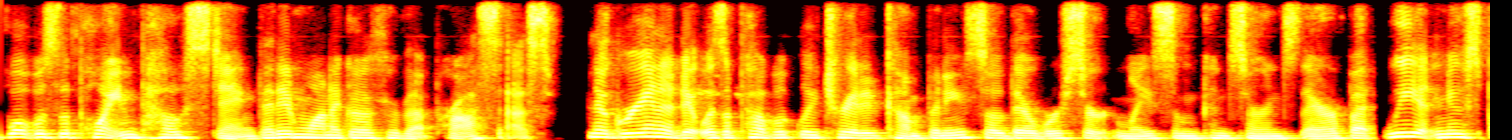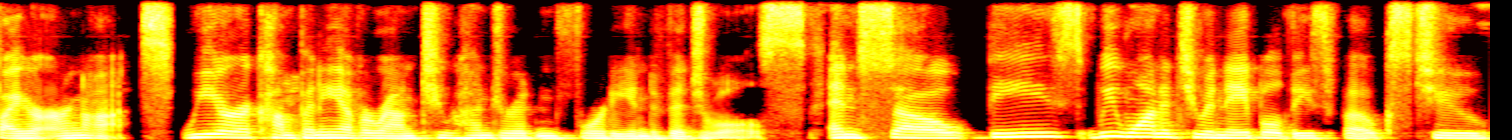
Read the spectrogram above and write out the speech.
what was the point in posting? They didn't want to go through that process. Now granted it was a publicly traded company, so there were certainly some concerns there, but we at Nuspire are not. We are a company of around 240 individuals. And so these, we wanted to enable these folks to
